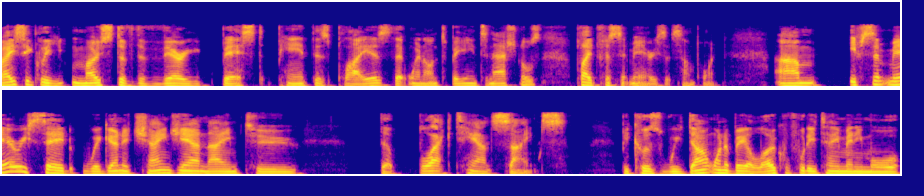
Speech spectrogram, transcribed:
basically most of the very best Panthers players that went on to be internationals played for St Mary's at some point. Um, if St Mary's said we're going to change our name to the Blacktown Saints because we don't want to be a local footy team anymore.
